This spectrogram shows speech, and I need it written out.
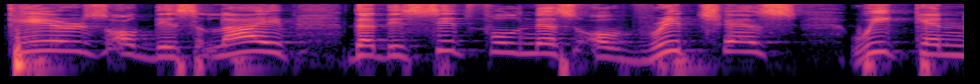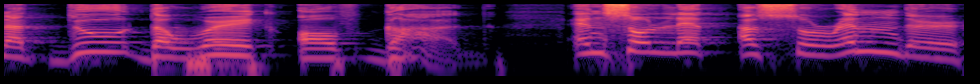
cares of this life, the deceitfulness of riches, we cannot do the work of God. And so let us surrender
